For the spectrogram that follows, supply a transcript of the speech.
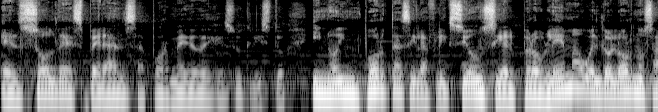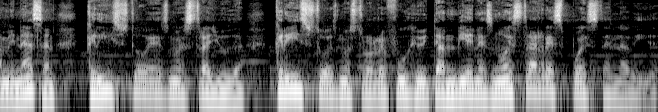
el sol de esperanza por medio de Jesucristo. Y no importa si la aflicción, si el problema o el dolor nos amenazan, Cristo es nuestra ayuda, Cristo es nuestro refugio y también es nuestra respuesta en la vida.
